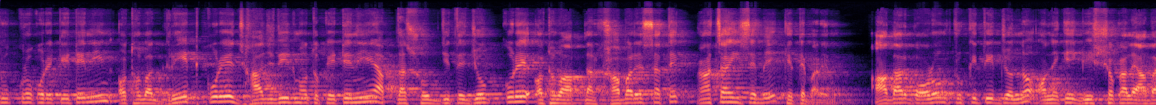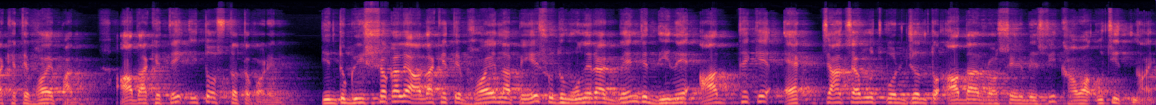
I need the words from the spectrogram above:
টুকরো করে কেটে নিন অথবা গ্রেট করে ঝাঁঝরির মতো কেটে নিয়ে আপনার সবজিতে যোগ করে অথবা আপনার খাবারের সাথে কাঁচা হিসেবে খেতে পারেন। আদার গরম প্রকৃতির জন্য অনেকেই গ্রীষ্মকালে আদা খেতে ভয় পান। আদা খেতে ইতস্তত করেন। কিন্তু গ্রীষ্মকালে আদা খেতে ভয় না পেয়ে শুধু মনে রাখবেন যে দিনে আধ থেকে এক চা চামচ পর্যন্ত আদার রসের বেশি খাওয়া উচিত নয়।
